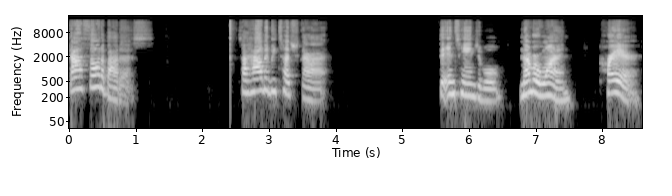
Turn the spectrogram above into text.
God thought about us. So, how did we touch God? The intangible. Number one, prayer.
